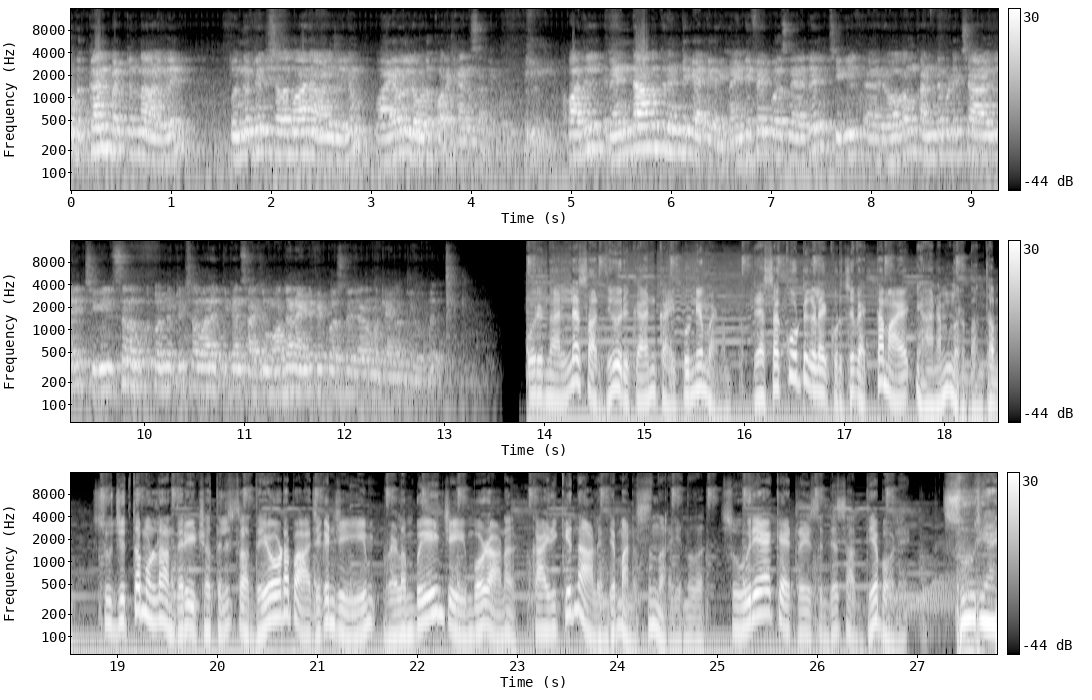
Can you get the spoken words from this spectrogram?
കൊടുക്കാൻ പറ്റുന്ന ആളുകളിൽ തൊണ്ണൂറ്റഞ്ച് ശതമാനം ആളുകളിലും വൈറൽ ലോഡ് കുറയ്ക്കാൻ സാധിക്കും അപ്പൊ അതിൽ രണ്ടാമത്തെ രണ്ട് കാറ്റഗറി നയന്റി ഫൈവ് പെർസെന്റ് അതായത് ചികിൽ- രോഗം കണ്ടുപിടിച്ച ആളുകളിൽ ചികിത്സ നമുക്ക് തൊണ്ണൂറ്റഞ്ച് ശതമാനം എത്തിക്കാൻ സാധിച്ചു. More than ninety five percentage ആണ് നമ്മുടെ കേരളത്തിലുള്ളത് ഒരു നല്ല സദ്യ ഒരുക്കാൻ കൈപുണ്യം വേണം. രസക്കൂട്ടുകളെക്കുറിച്ച് വ്യക്തമായ ജ്ഞാനം നിർബന്ധം. ശുചിത്വമുള്ള അന്തരീക്ഷത്തിൽ ശ്രദ്ധയോടെ പാചകം ചെയ്യുകയും വിളമ്പുകയും ചെയ്യുമ്പോഴാണ് കഴിക്കുന്ന ആളിന്റെ മനസ്സ് നിറയുന്നത്. സൂര്യ കാറ്ററേഴ്സിന്റെ സദ്യ പോലെ. Surya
